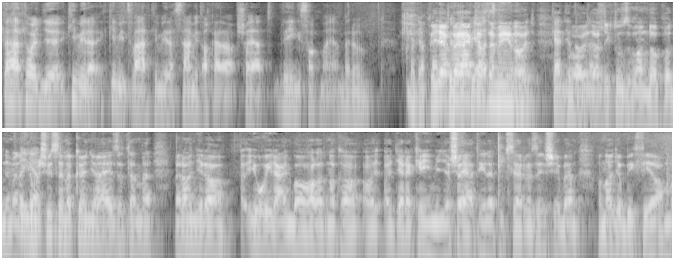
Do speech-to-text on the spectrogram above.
tehát, hogy ki, mire, ki mit vár, ki mire számít, akár a saját régi szakmáján belül. Vagy Figyelj, akkor elkezdem én, hogy, hogy addig tudsz gondolkodni, mert nekem Igen. most viszonylag könnyű a helyzetem, mert, mert annyira jó irányba haladnak a, a, a gyerekeim így a saját életük szervezésében. A nagyobbik fiam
